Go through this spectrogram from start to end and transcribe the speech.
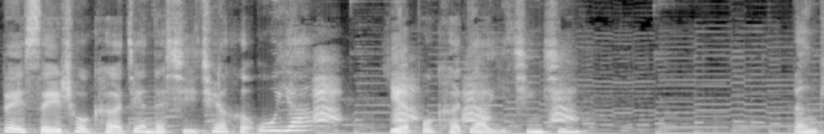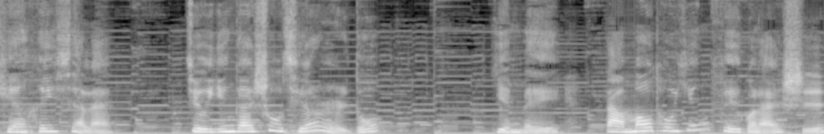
对随处可见的喜鹊和乌鸦，也不可掉以轻心。等天黑下来，就应该竖起耳朵，因为大猫头鹰飞过来时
